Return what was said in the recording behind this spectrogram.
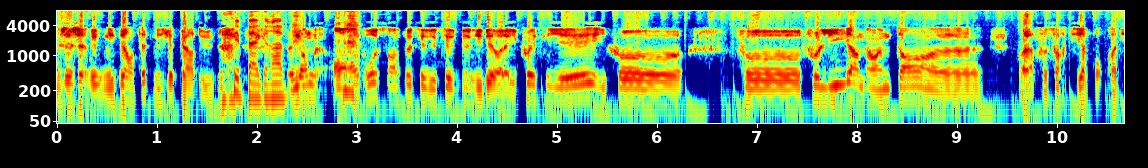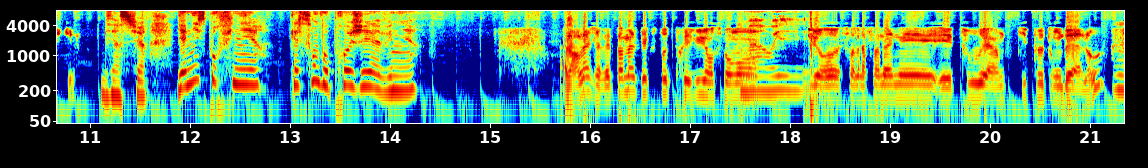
J'avais une idée en tête, mais je l'ai perdue. C'est pas grave. Non, mais en, en gros, c'est un peu ces, ces deux idées. Voilà, il faut essayer, il faut faut faut lire, mais en même temps, euh, voilà, faut sortir pour pratiquer. Bien sûr. Yanis, pour finir, quels sont vos projets à venir? Alors là, j'avais pas mal d'expos de prévus en ce moment. Bah oui. Sur, euh, sur la fin d'année et tout est un petit peu tombé à l'eau, Mm.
